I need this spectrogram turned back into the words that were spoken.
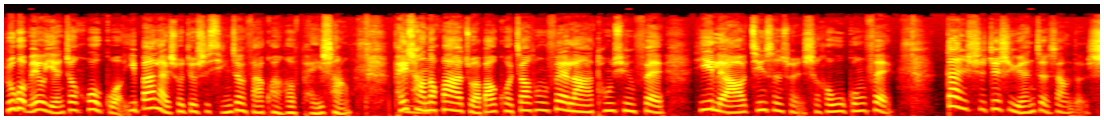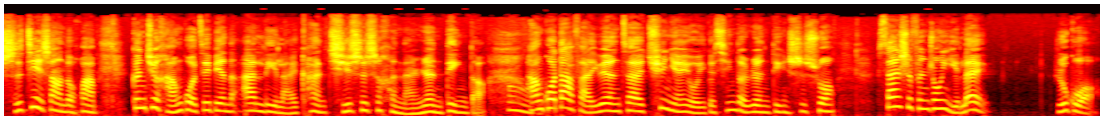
如果没有严重后果，一般来说就是行政罚款和赔偿。赔偿的话，主要包括交通费啦、通讯费、医疗、精神损失和误工费。但是这是原则上的，实际上的话，根据韩国这边的案例来看，其实是很难认定的。韩国大法院在去年有一个新的认定，是说三十分钟以内，如果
